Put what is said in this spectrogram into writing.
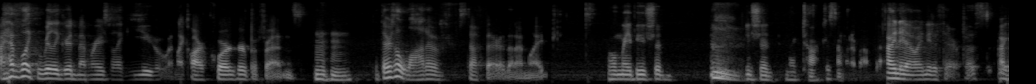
I have like really good memories with like you and like our core group of friends. Mhm. But there's a lot of stuff there that I'm like Well, maybe you should you should like talk to someone about that. I know I need a therapist. I,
